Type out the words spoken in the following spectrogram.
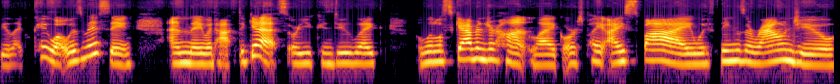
be like, okay, what was missing? And they would have to guess. Or you can do like a little scavenger hunt, like, or play I Spy with things around you.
